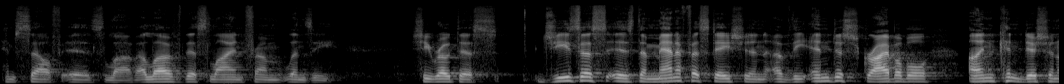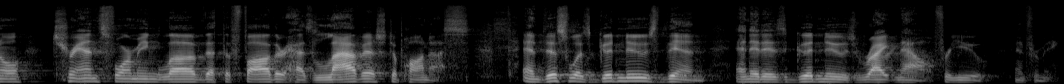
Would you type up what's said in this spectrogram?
himself is love. I love this line from Lindsay. She wrote this Jesus is the manifestation of the indescribable, unconditional, transforming love that the Father has lavished upon us. And this was good news then, and it is good news right now for you and for me.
